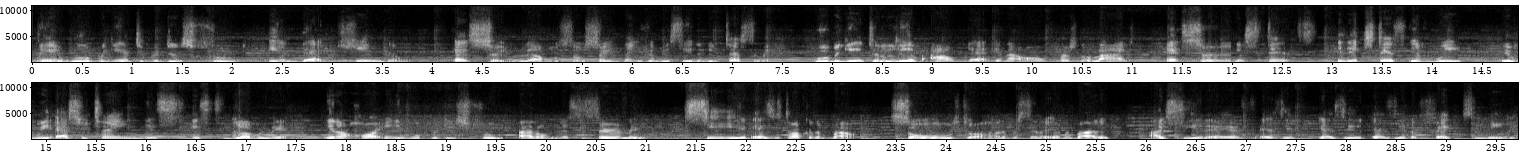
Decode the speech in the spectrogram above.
then we'll begin to produce fruit in that kingdom at certain levels. So certain things that we see in the New Testament, we'll begin to live out that in our own personal lives at certain extents. It extents if we if we ascertain this this government in our heart and it will produce fruit. I don't necessarily see it as it's talking about souls or 100% of everybody. I see it as as it as it as it affects me,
